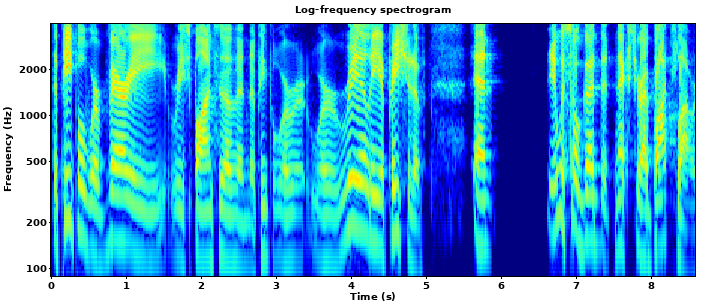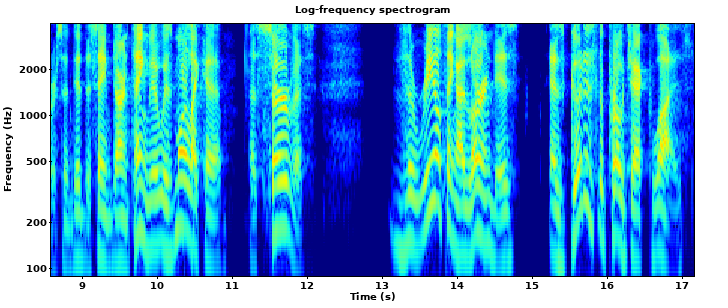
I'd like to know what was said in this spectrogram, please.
the people were very responsive and the people were were really appreciative. And it was so good that next year I bought flowers and did the same darn thing. It was more like a, a service. The real thing I learned is as good as the project was,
